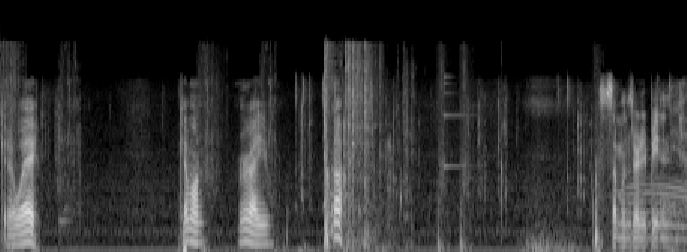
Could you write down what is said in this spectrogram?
Get away. Come on. Where are you? Oh! Someone's already been in here.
